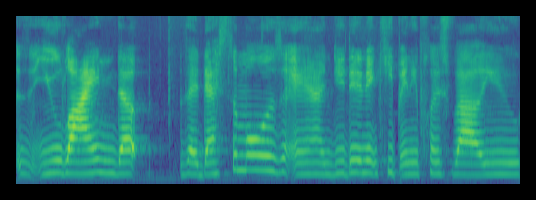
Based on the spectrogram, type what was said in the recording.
you lined up the decimals and you didn't keep any place value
